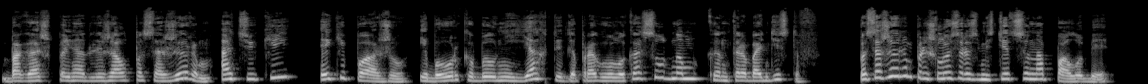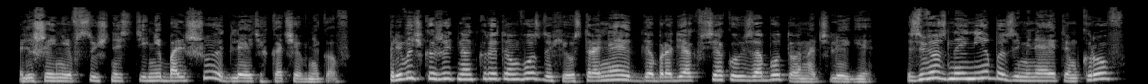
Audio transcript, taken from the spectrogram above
Багаж принадлежал пассажирам, а тюки — экипажу, ибо Урка был не яхтой для прогулок, а судном контрабандистов. Пассажирам пришлось разместиться на палубе. Лишение, в сущности, небольшое для этих кочевников. Привычка жить на открытом воздухе устраняет для бродяг всякую заботу о ночлеге. Звездное небо заменяет им кров,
